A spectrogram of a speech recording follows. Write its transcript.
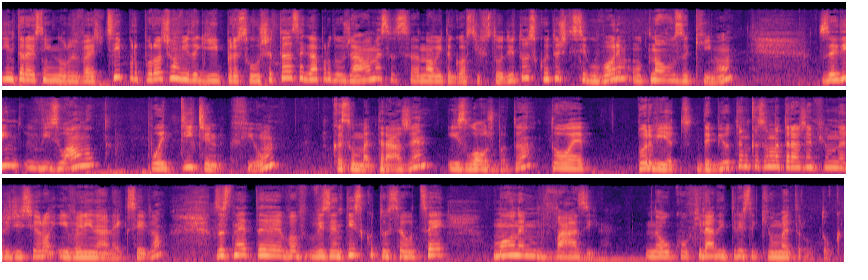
интересни норвежци. Препоръчвам ви да ги преслушате. Сега продължаваме с новите гости в студиото, с които ще си говорим отново за кино. За един визуално поетичен филм, късометражен, изложбата. То е първият дебютен късометражен филм на режисьора Ивелина Алексеева. Заснет е в византийското селце Монем Вазия на около 1300 км от тук.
